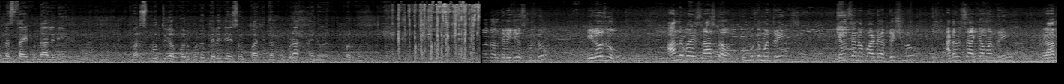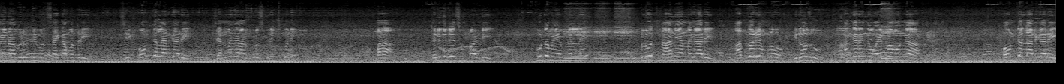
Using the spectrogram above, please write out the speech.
ఉన్న స్థాయికి ఉండాలని మనస్ఫూర్తిగా కోరుకుంటూ తెలుగుదేశం పార్టీ తరఫున కూడా ఆయన కోరుకుంటున్నాం. తెలియజేసుకుంటూ ఈరోజు ఆంధ్రప్రదేశ్ రాష్ట్ర ఉప ముఖ్యమంత్రి జనసేన పార్టీ అధ్యక్షులు అటవీ శాఖ మంత్రి గ్రామీణాభివృద్ధి శాఖ మంత్రి శ్రీ పవన్ కళ్యాణ్ గారి జన్మదినాన్ని పురస్కరించుకొని మన తెలుగుదేశం పార్టీ కూటమి ఎమ్మెల్యే పులువతి నాని అన్న గారి ఆధ్వర్యంలో ఈరోజు అంగరంగ వైభవంగా పవన్ కళ్యాణ్ గారి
